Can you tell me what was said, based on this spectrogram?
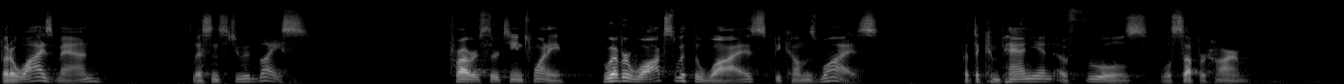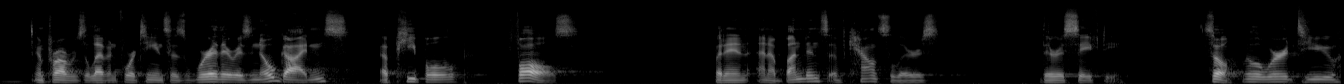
but a wise man listens to advice. Proverbs 13, 20. Whoever walks with the wise becomes wise but the companion of fools will suffer harm. And Proverbs 11:14 says, "Where there is no guidance, a people falls, but in an abundance of counselors there is safety." So, little word to you,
